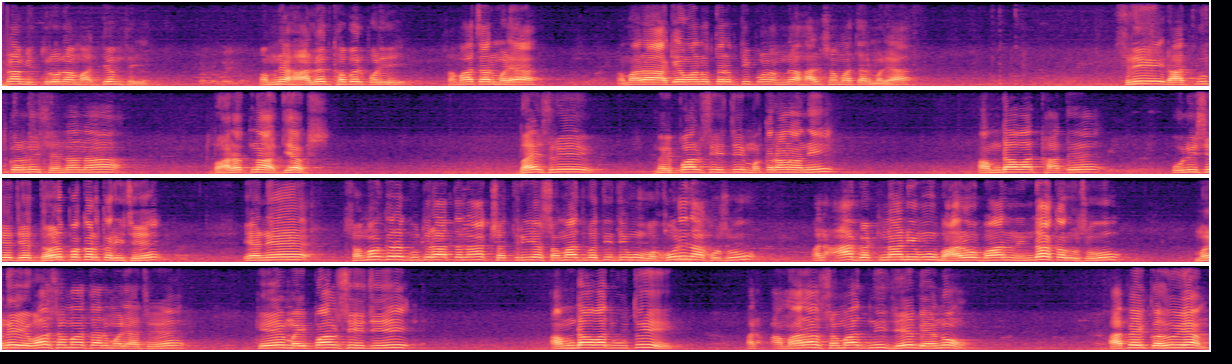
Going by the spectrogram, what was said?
આપણા મિત્રોના માધ્યમથી અમને હાલ જ ખબર પડી, સમાચાર મળ્યા. અમારા આગેવાનો તરફથી પણ અમને હાલ સમાચાર મળ્યા. શ્રી રાજપૂત કરણી સેનાના ભારતના અધ્યક્ષ ભાઈ શ્રી મહેપાલસિંહજી મકરાણાની અમદાવાદ ખાતે પોલીસે જે ધરપકડ કરી છે, એને સમગ્ર ગુજરાતના ક્ષત્રિય સમાજ વતીથી હું વખોડી નાખું છું અને આ ઘટનાની હું ભારોભાર નિંદા કરું છું. મને એવા સમાચાર મળ્યા છે કે મહિપાલસિંહજી અમદાવાદ ઉતરી અને અમારા સમાજની જે બહેનો આપે કહ્યું એમ,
